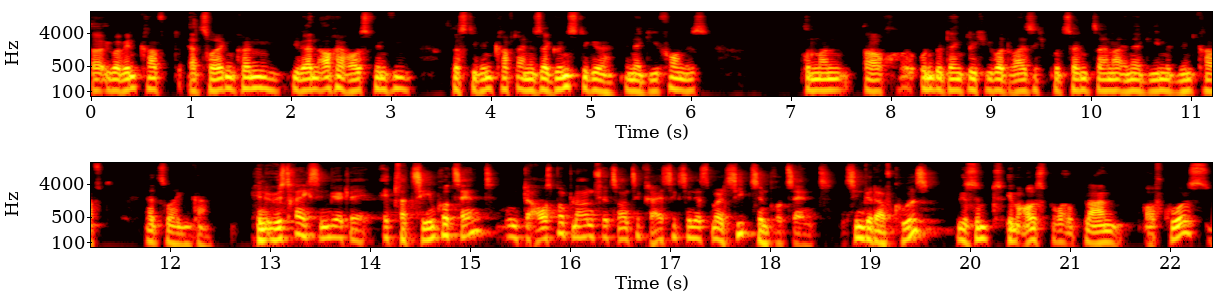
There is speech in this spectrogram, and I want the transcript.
äh, über Windkraft erzeugen können, die werden auch herausfinden, dass die Windkraft eine sehr günstige Energieform ist und man auch unbedenklich über 30 Prozent seiner Energie mit Windkraft erzeugen kann. In Österreich sind wir etwa 10 Prozent und der Ausbauplan für 2030 sind jetzt mal 17 Prozent. Sind wir da auf Kurs? Wir sind im Ausbauplan auf Kurs.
